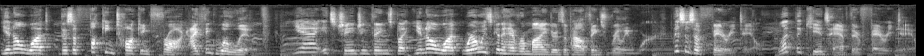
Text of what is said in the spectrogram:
you know what? There's a fucking talking frog. I think we'll live. Yeah, it's changing things, but you know what? We're always gonna have reminders of how things really were. This is a fairy tale. Let the kids have their fairy tale.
